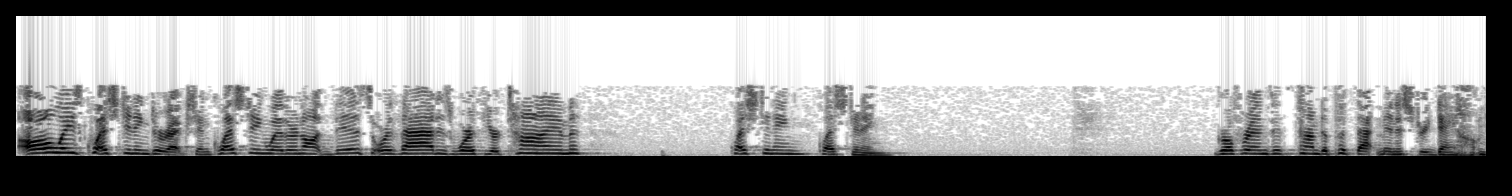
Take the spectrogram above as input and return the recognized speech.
always questioning direction, questioning whether or not this or that is worth your time. Questioning, questioning. Girlfriends, it's time to put that ministry down.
